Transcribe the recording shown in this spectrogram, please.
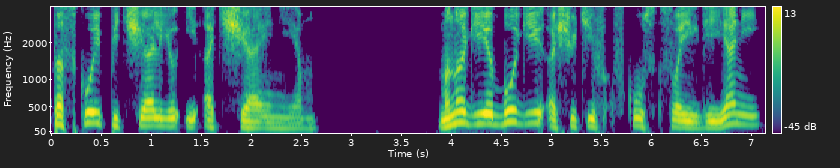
тоской, печалью и отчаянием. Многие боги, ощутив вкус своих деяний,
